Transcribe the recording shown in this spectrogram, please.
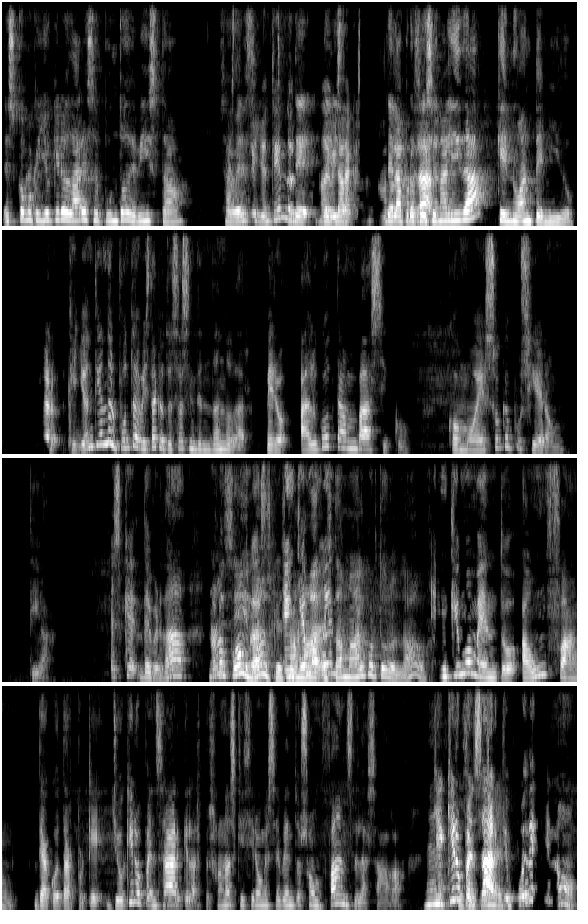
Es como que yo quiero dar ese punto de vista, ¿sabes? que yo entiendo de, la, de profesionalidad que no han tenido. Claro, que yo entiendo el punto de vista que tú estás intentando dar, pero algo tan básico como eso que pusieron, tía, es que de verdad no lo Sí, sí, no, pongas. es que ¿En, está qué mal, momento, está mal por todos lados. ¿En qué momento a un fan de acotar? Porque yo quiero pensar que las personas que hicieron ese evento son fans de la saga. Que Mm, quiero se pensar, que puede que no.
